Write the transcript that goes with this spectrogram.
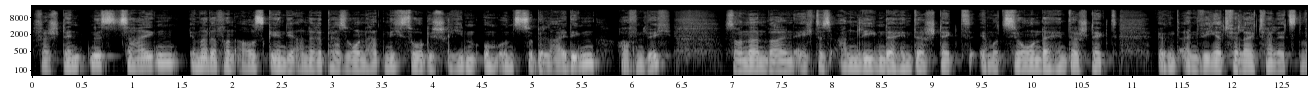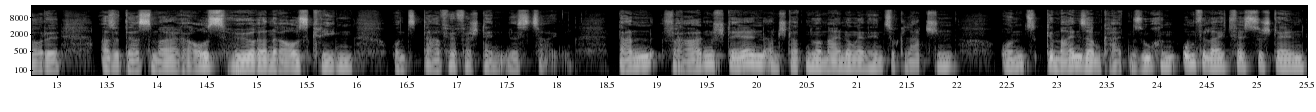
Verständnis zeigen, immer davon ausgehen, die andere Person hat nicht so geschrieben, um uns zu beleidigen, hoffentlich, sondern weil ein echtes Anliegen dahinter steckt, Emotion dahinter steckt, irgendein Wert vielleicht verletzt wurde. Also das mal raushören, rauskriegen und dafür Verständnis zeigen. Dann Fragen stellen, anstatt nur Meinungen hinzuklatschen und Gemeinsamkeiten suchen, um vielleicht festzustellen,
